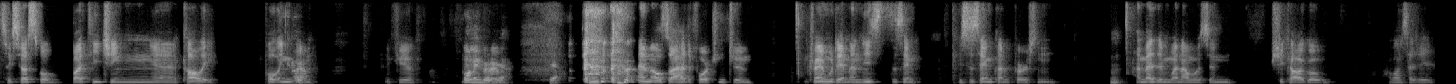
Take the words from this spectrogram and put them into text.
successful by teaching uh, Kali, Paul Ingram. Oh. If you Paul Ingram, yeah yeah. and also I had the fortune to train with him, and he's the same. He's the same kind of person. Hmm. I met him when I was in Chicago. I want to say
